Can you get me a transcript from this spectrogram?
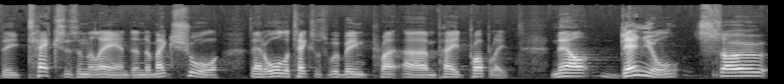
the taxes in the land and to make sure that all the taxes were being um, paid properly. Now, Daniel so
